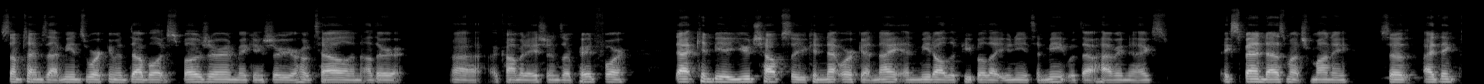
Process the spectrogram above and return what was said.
sometimes that means working with double exposure and making sure your hotel and other uh, accommodations are paid for. That can be a huge help so you can network at night and meet all the people that you need to meet without having to ex- expend as much money. So I think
